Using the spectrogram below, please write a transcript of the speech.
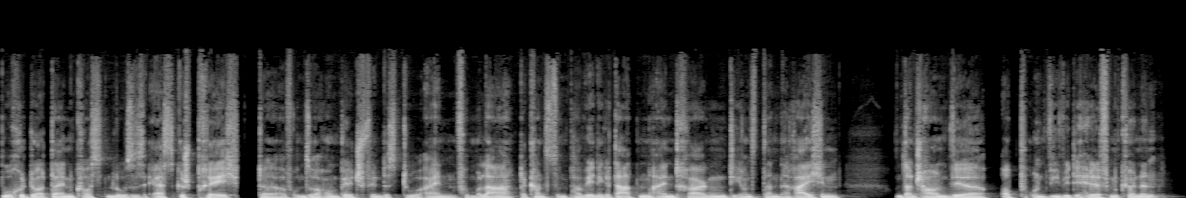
Buche dort dein kostenloses Erstgespräch. Da auf unserer Homepage findest du ein Formular. Da kannst du ein paar wenige Daten eintragen, die uns dann erreichen. Und dann schauen wir, ob und wie wir dir helfen können.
